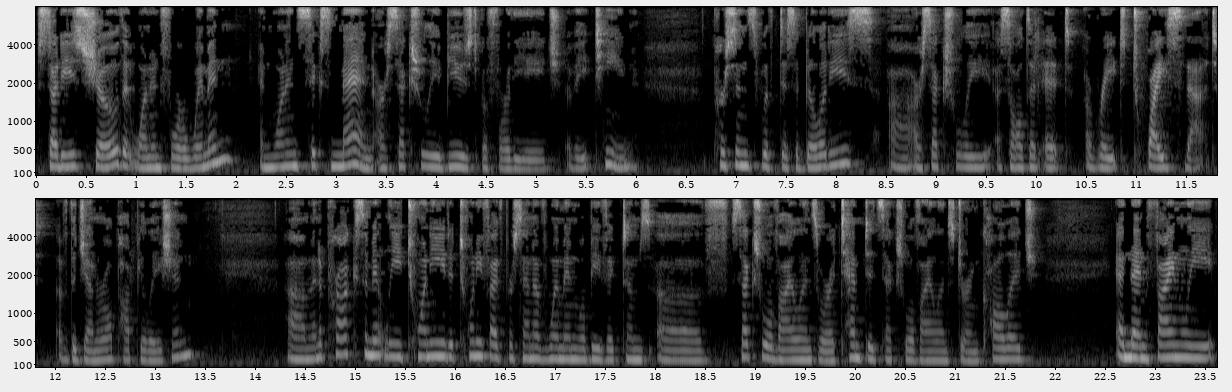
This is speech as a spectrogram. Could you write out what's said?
Studies show that one in four women and one in six men are sexually abused before the age of 18. Persons with disabilities uh, are sexually assaulted at a rate twice that of the general population. Um, and approximately 20 to 25% of women will be victims of sexual violence or attempted sexual violence during college. And then finally,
